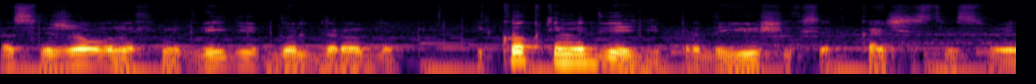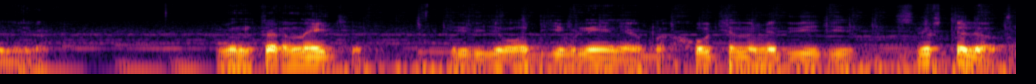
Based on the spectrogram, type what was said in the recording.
освежеванных медведей вдоль дороги и когти медведей, продающихся в качестве сувениров. В интернете я видел объявление об охоте на медведей с вертолета.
